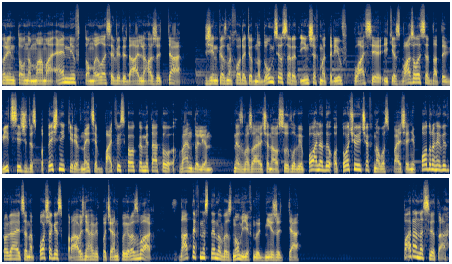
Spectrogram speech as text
Орієнтовна мама Еммі втомилася від ідеального життя. Жінка знаходить однодумців серед інших матерів в класі, які зважилися дати відсіч деспотичній керівниці батьківського комітету Гвендолін. Незважаючи на осудливі погляди оточуючих, новоспечені подруги відправляються на пошуки справжнього відпочинку і розваг, здатних нести новизну в їх нудні життя. Пара на свята.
